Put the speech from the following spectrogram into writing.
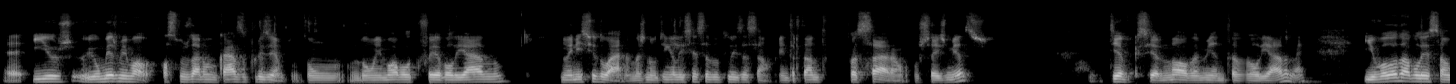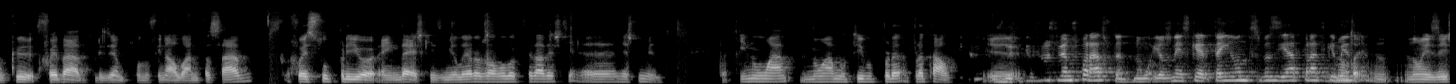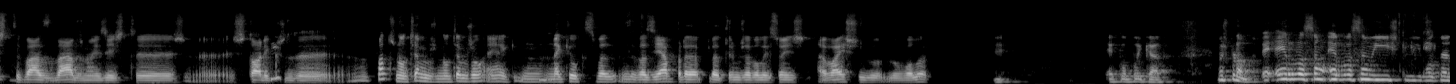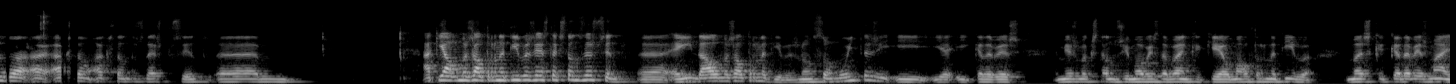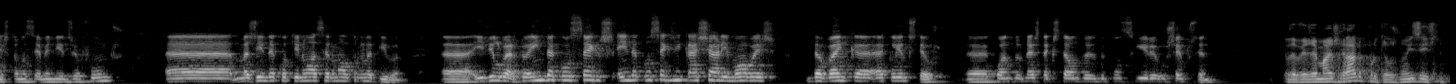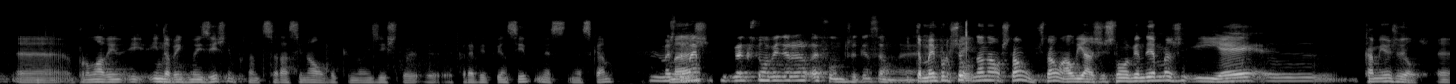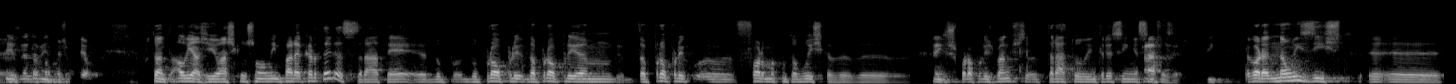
uh, e, os, e, o mesmo imóvel, posso-vos dar um caso, por exemplo, de um, de um imóvel que foi avaliado no início do ano, mas não tinha licença de utilização. Entretanto, passaram os seis meses teve que ser novamente avaliado, é? E o valor da avaliação que foi dado, por exemplo, no final do ano passado, foi superior em 10, 15 mil euros ao valor que foi dado este, uh, neste momento. E não há, não há motivo para, para tal. Nós estivemos parados, portanto, não, eles nem sequer têm onde se basear praticamente. Não, tem, não, existe base de dados, não existe uh, históricos de. Pronto, não temos, não temos é, naquilo que se basear para, para termos avaliações abaixo do, do valor. É, é complicado. Mas pronto, em relação, em relação a isto, e voltando à, à, questão, à questão dos 10%, um, há aqui algumas alternativas a esta questão dos 10%. Uh, ainda há algumas alternativas, não são muitas, e, e, e, cada vez, a mesma questão dos imóveis da banca, que é uma alternativa, mas que cada vez mais estão a ser vendidos a fundos, uh, mas ainda continua a ser uma alternativa. Uh, e Dilberto, ainda consegues, ainda consegues encaixar imóveis da banca a clientes teus, quando nesta questão de, de conseguir os 100%? Cada vez é mais raro porque eles não existem. Uh, por um lado, ainda bem que não existem, portanto, será sinal de que não existe uh, crédito vencido nesse, nesse campo. Mas, mas, também porque os bancos estão a vender a, fundos, atenção. E também porque estão, não, não, estão, estão, aliás, estão a vender, mas e é uh, caminhões deles, Exatamente. ao mesmo tempo. Portanto, aliás, eu acho que eles estão a limpar a carteira, será até do, do próprio, da própria, da própria forma contabilística de, de, dos próprios bancos, terá todo o interesse em assim ah. fazer. Agora, não existe, uh,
